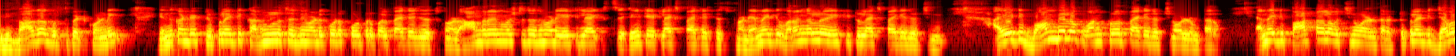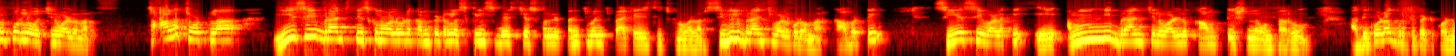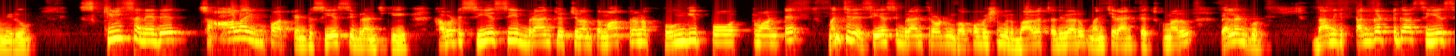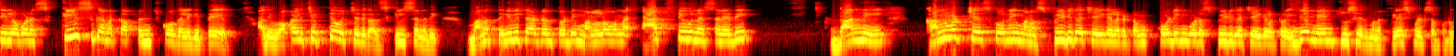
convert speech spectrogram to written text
ఇది బాగా గుర్తుపెట్టుకోండి. ఎందుకంటే ట్రిపుల్ ఐటీ కర్నూలు చదివినవాడు కూడా కోటి రూపాయల ప్యాకేజ్ తెచ్చుకున్నాడు. Andhra university చదివినవాడు eighty lakhs eighty eight lakhs package తెచ్చుకున్నాడు. ఎన్ఐటి వరంగల్లో ఎయిటీ టూ ల్యాక్స్ ప్యాకేజ్ వచ్చింది. ఐఐటి బాంబేలో వన్ క్రోర్ ప్యాకేజ్ వచ్చిన వాళ్ళు ఉంటారు. ఎన్ఐటి పాట్నాలో వచ్చిన వాళ్ళు ఉంటారు. ట్రిపుల్ ఐటీ జబల్పూర్లో వచ్చిన వాళ్ళు ఉన్నారు. చాలా చోట్ల ఈసీ బ్రాంచ్ తీసుకున్న వాళ్ళు కూడా కంప్యూటర్లో స్కిల్స్ బేస్ చేసుకుని మంచి మంచి ప్యాకేజీ తెచ్చుకున్న వాళ్ళు సివిల్ బ్రాంచ్ వాళ్ళు కూడా ఉన్నారు. కాబట్టి సిఎస్సి వాళ్ళకి ఏ అన్ని బ్రాంచీల వాళ్ళు కాంపిటీషన్లో ఉంటారు. అది కూడా గుర్తుపెట్టుకోండి మీరు. స్కిల్స్ అనేదే చాలా ఇంపార్టెంట్ సిఎస్సి బ్రాంచ్కి. కాబట్టి సిఎస్సి బ్రాంచ్ వచ్చినంత మాత్రాన పొంగిపోవటం అంటే మంచిదే. సిఎస్సి బ్రాంచ్ రావడం గొప్ప విషయం. మీరు బాగా చదివారు మంచి ర్యాంక్ తెచ్చుకున్నారు. Well and good. దానికి తగ్గట్టుగా సిఎస్సిలో కూడా స్కిల్స్ కనుక పెంచుకోగలిగితే అది ఒకళ్ళు చెప్తే వచ్చేది కాదు స్కిల్స్ అనేది. మన తెలివితేటలతోటి మనలో ఉన్న యాక్టివ్నెస్ అనేది దాన్ని కన్వర్ట్ చేసుకొని మనం స్పీడ్గా చేయగలగటం కోడింగ్ కూడా స్పీడ్గా చేయగలగటం ఇదే మెయిన్ చూసేది మనకు ప్లేస్మెంట్స్ అప్పుడు.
